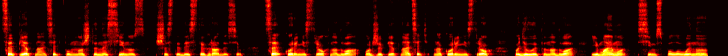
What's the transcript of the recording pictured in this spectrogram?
це 15 помножити на синус 60 градусів. Це корінь із 3 на 2. Отже, 15 на корінь із 3 поділити на 2. І маємо 7,5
